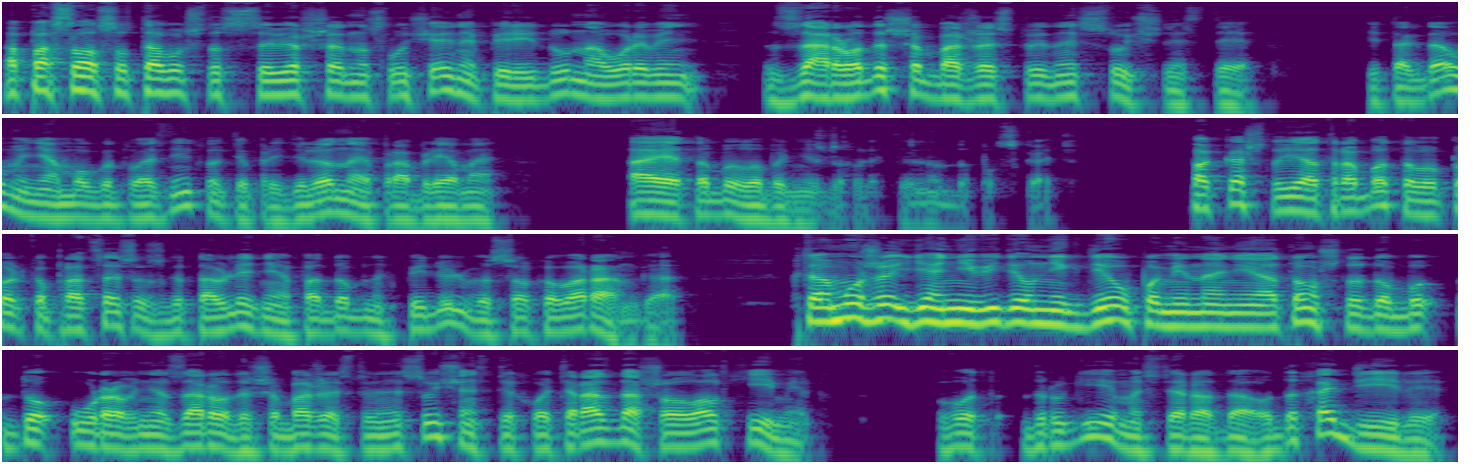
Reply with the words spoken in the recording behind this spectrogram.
Опасался того, что совершенно случайно перейду на уровень зародыша божественной сущности, и тогда у меня могут возникнуть определенные проблемы, а это было бы нежелательно допускать. Пока что я отрабатывал только процесс изготовления подобных пилюль высокого ранга. К тому же я не видел нигде упоминания о том, что до, до уровня зародыша божественной сущности хоть раз дошел алхимик. Вот другие мастера Дао доходили.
